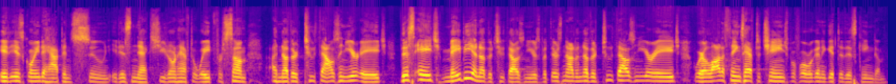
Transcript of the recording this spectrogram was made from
it is going to happen soon. It is next. You don't have to wait for some another 2,000 year age. This age may be another 2,000 years, but there's not another 2,000 year age where a lot of things have to change before we're going to get to this kingdom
